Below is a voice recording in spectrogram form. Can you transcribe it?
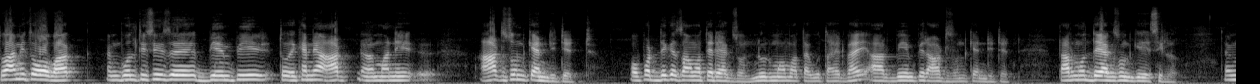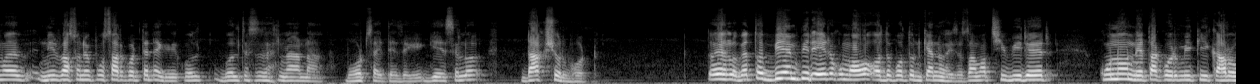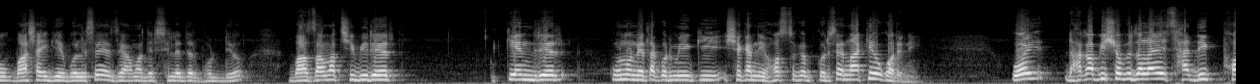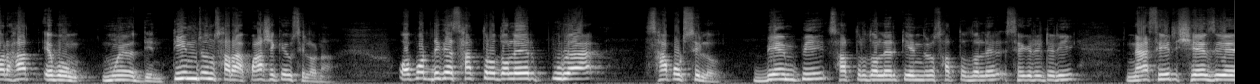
তো আমি তো অবাক আমি বলতেছি যে বিএনপির তো এখানে আট মানে আটজন ক্যান্ডিডেট অপর দিকে জামাতের একজন, নূর মোহাম্মদ আবু তাহের ভাই আর বিএনপির আটজন ক্যান্ডিডেট তার মধ্যে একজন গিয়েছিল। নির্বাচনে প্রচার করতে নাকি? বল- বলতেছে না না, ভোট চাইতে যে গিয়েছিল, ডাকসুর ভোট। তো এই হলো তো বিএনপির এরকম অধপতন কেন হয়েছে? জামাত শিবিরের কোনো নেতাকর্মী কি কারও বাসায় গিয়ে বলেছে যে আমাদের ছেলেদের ভোট দিও? বা জামাত শিবিরের কেন্দ্রের কোনো নেতাকর্মী কি সেখানে হস্তক্ষেপ করেছে না কেউ করেনি। ওই ঢাকা বিশ্ববিদ্যালয়ে সাদিক ফরহাদ এবং মহিউদ্দিন তিনজন ছাড়া পাশে কেউ ছিল না। অপরদিকে ছাত্র দলের পুরা সাপোর্ট ছিল। বিএমপি ছাত্র দলের কেন্দ্র ছাত্র দলের সেক্রেটারি নাসির, সে যে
